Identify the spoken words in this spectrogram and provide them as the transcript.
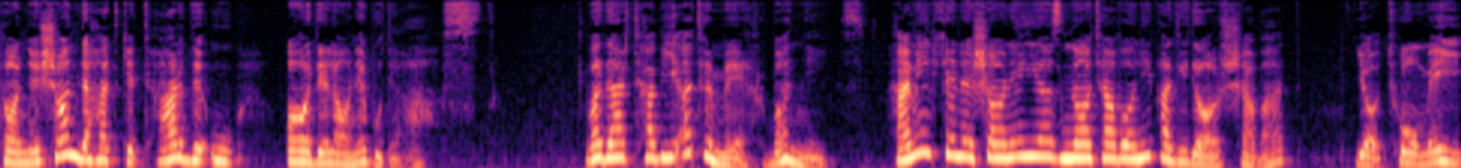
تا نشان دهد که ترد او عادلانه بوده است و در طبیعت مهربان نیز همین که نشانه ای از ناتوانی پدیدار شود یا تومه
